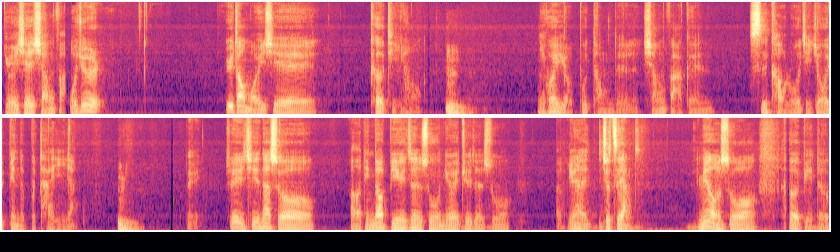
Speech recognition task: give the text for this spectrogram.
有一些想法，我觉得遇到某一些课题哈，嗯，你会有不同的想法跟思考逻辑就会变得不太一样，嗯，对，所以其实那时候。呃，领到毕业证书，你会觉得说，原来就这样子，没有说特别的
